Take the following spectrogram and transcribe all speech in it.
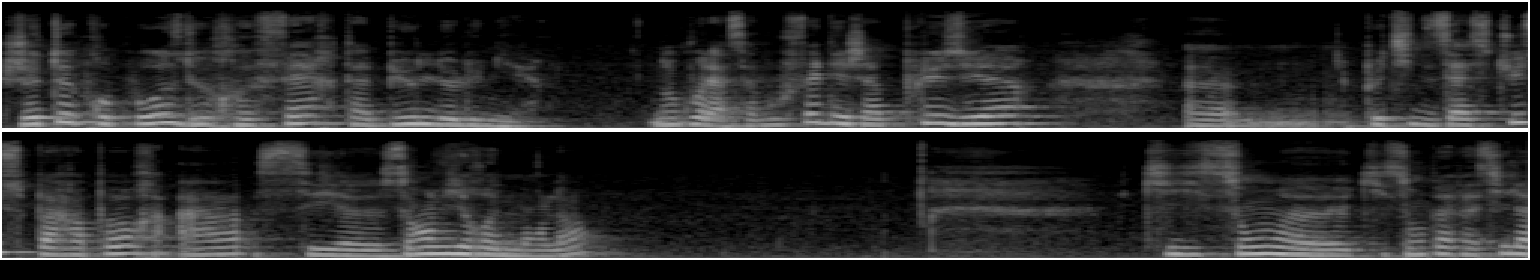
je te propose de refaire ta bulle de lumière. Donc voilà, ça vous fait déjà plusieurs euh, petites astuces par rapport à ces euh, environnements-là qui sont, euh, qui sont pas faciles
